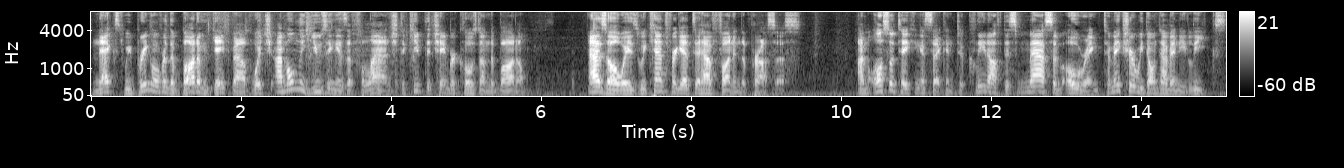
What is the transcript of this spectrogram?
Next, we bring over the bottom gate valve, which I'm only using as a flange to keep the chamber closed on the bottom. As always, we can't forget to have fun in the process. I'm also taking a second to clean off this massive O-ring to make sure we don't have any leaks.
